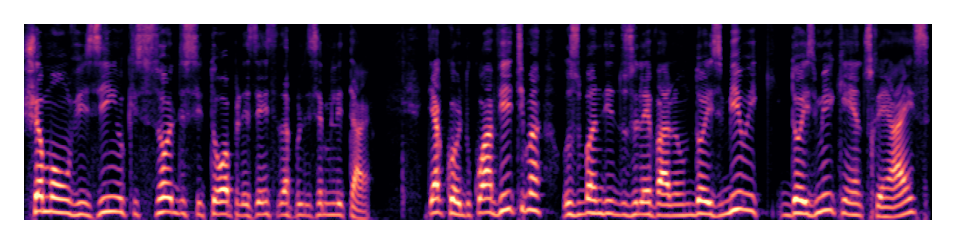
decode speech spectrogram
chamou um vizinho que solicitou a presença da Polícia Militar. De acordo com a vítima, os bandidos levaram R$ 2.500,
